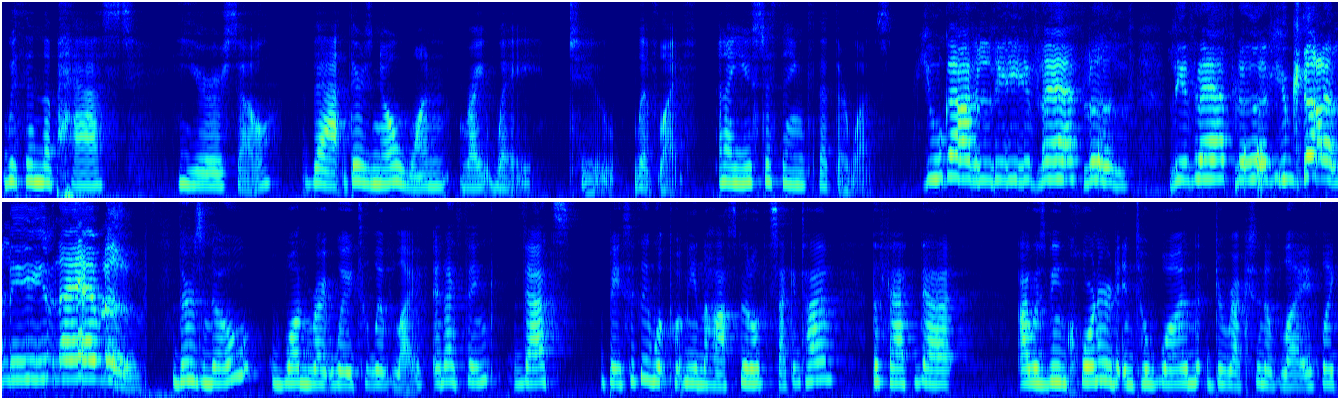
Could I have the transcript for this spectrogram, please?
within the past year or so that there's no one right way to live life. And I used to think that there was. You gotta live, laugh, love. Live, laugh, love. You gotta live, laugh, love. There's no one right way to live life. And I think that's basically what put me in the hospital the second time. The fact that I was being cornered into one direction of life. Like,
